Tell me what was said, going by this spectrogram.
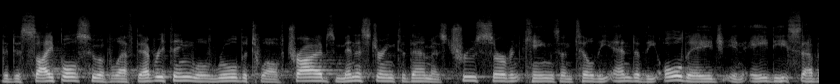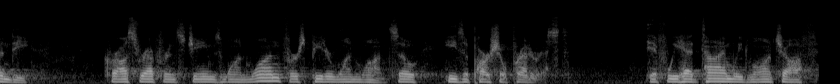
the disciples who have left everything will rule the 12 tribes, ministering to them as true servant kings until the end of the old age in AD 70. Cross reference James 1 1, 1 Peter 1 1. So he's a partial preterist. If we had time, we'd launch off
